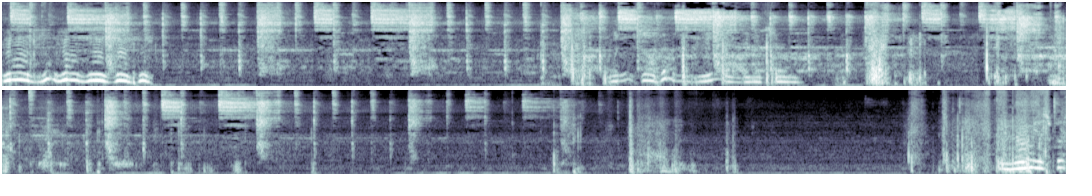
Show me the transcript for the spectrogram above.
Mm-hmm. So, put my meat down soon. And then we just put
